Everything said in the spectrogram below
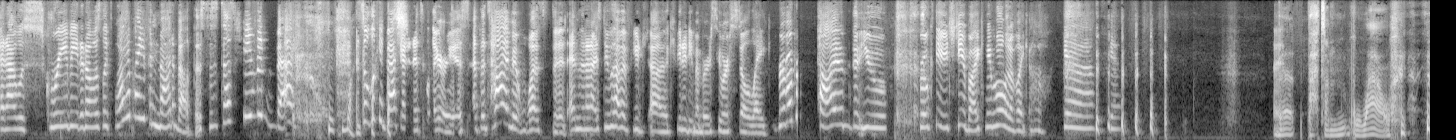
and I was screaming and I was like, why am I even mad about this? This doesn't even matter. and so looking back at it, it's hilarious. At the time, it wasn't. And then I do have a few uh, community members who are still like, remember the time that you broke the HDMI cable? And I'm like, oh, yeah, yeah. That, that's a wow.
